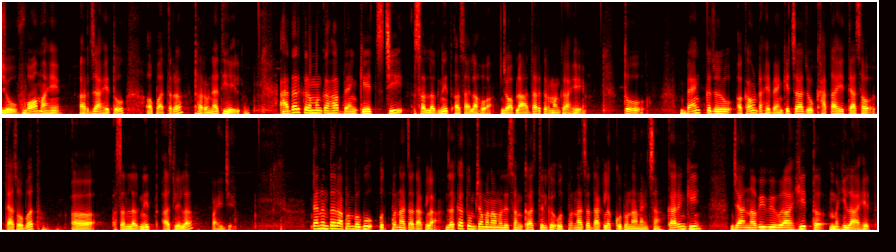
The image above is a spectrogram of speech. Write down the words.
जो फॉर्म आहे अर्ज आहे तो अपात्र ठरवण्यात येईल. आधार क्रमांक हा बँकेची संलग्नित असायला हवा. जो आपला आधार क्रमांक आहे तो बँक जो अकाउंट आहे बँकेचा जो खाता आहे त्यासो त्यासोबत संलग्नित असलेलं पाहिजे. त्यानंतर आपण बघू उत्पन्नाचा दाखला. जर का तुमच्या मनामध्ये शंका असतील की उत्पन्नाचा दाखला कुठून आणायचा? कारण की ज्या नवविवाहित महिला आहेत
